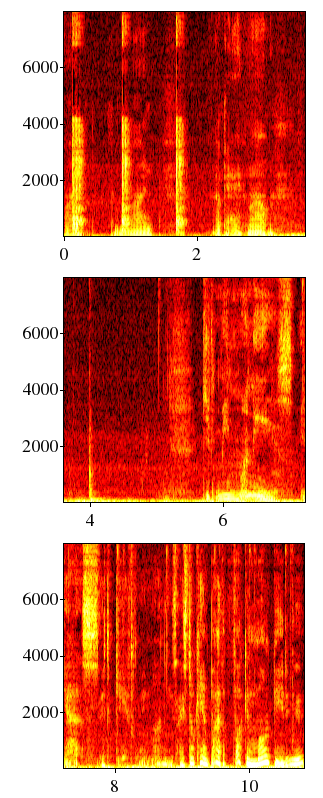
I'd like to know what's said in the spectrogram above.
Come on. Come on. Okay, well. Me monies. Yes, it gave me monies. I still can't buy the fucking monkey, dude.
